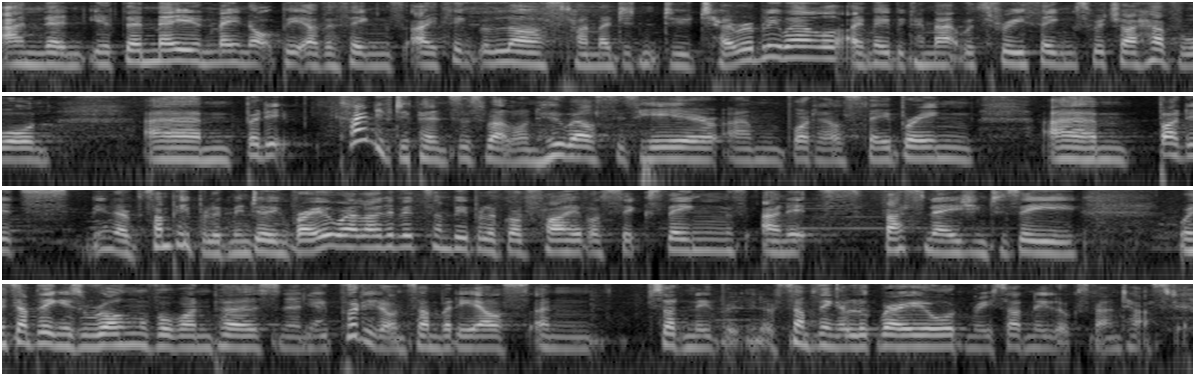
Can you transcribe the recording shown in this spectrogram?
and then yeah, there may and may not be other things. I think the last time I didn't do terribly well. I maybe came out with three things which I have worn. Um, but it kind of depends as well on who else is here and what else they bring. Um, but it's, you know, some people have been doing very well out of it. Some people have got five or six things. And it's fascinating to see when something is wrong for one person and you put it on somebody else and suddenly, you know, something that looked very ordinary suddenly looks fantastic.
